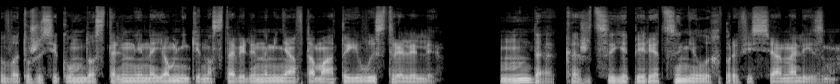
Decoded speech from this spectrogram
В эту же секунду остальные наемники наставили на меня автоматы и выстрелили. М-да, кажется, я переоценил их профессионализм.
